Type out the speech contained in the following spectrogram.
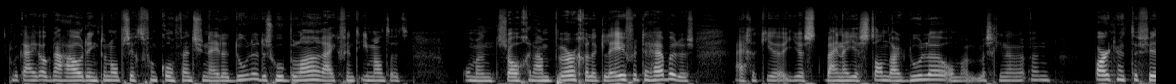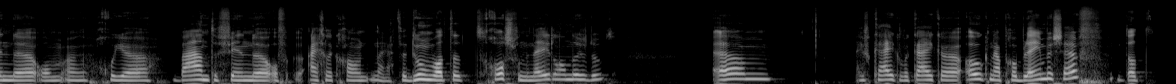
We kijken ook naar houding ten opzichte van conventionele doelen. Dus hoe belangrijk vindt iemand het om een zogenaamd burgerlijk leven te hebben? Dus eigenlijk je, je, bijna je standaard doelen, om misschien een, een, partner te vinden, om een goede baan te vinden, of eigenlijk gewoon nou ja, te doen wat het gros van de Nederlanders doet. Um, even kijken, we kijken ook naar probleembesef. Dat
